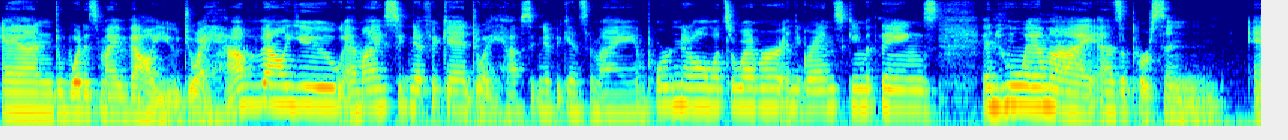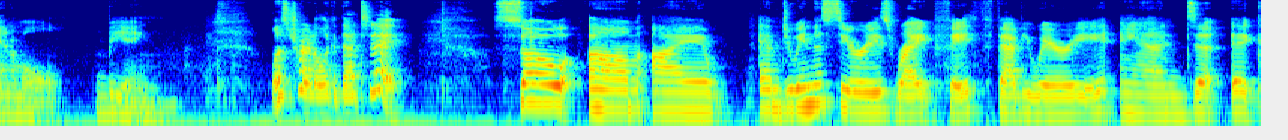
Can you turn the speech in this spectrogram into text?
And what is my value? Do I have value? Am I significant? Do I have significance? Am I important at all whatsoever in the grand scheme of things? And who am I as a person, animal, being? Let's try to look at that today. So, um, I am doing this series, right? Faith February, and it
